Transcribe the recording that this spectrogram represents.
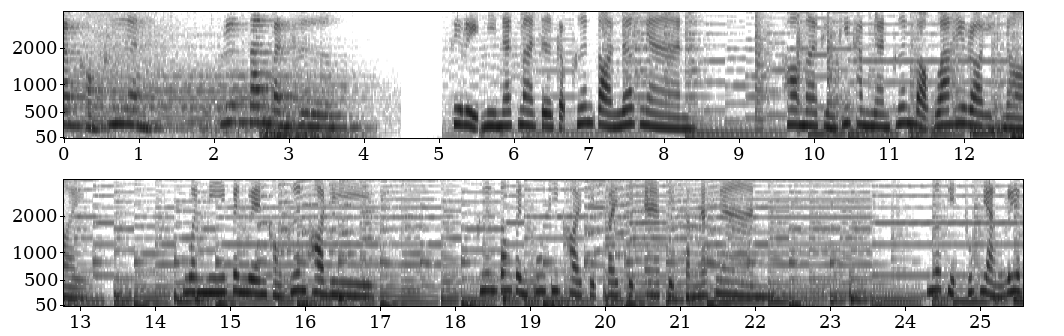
รรมของเพื่อน เรื่องสั้นบันเทิง สิริมีนัดมาเจอกับเพื่อนตอนเลิกงาน พอมาถึงที่ทำงานเพื่อนบอกว่าให้รออีกหน่อย วันนี้เป็นเวรของเพื่อนพอดี เพื่อนต้องเป็นผู้ที่คอยปิดไฟปิดแอร์ปิดสำนักงานเมื่อปิดทุกอย่างเรียบ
